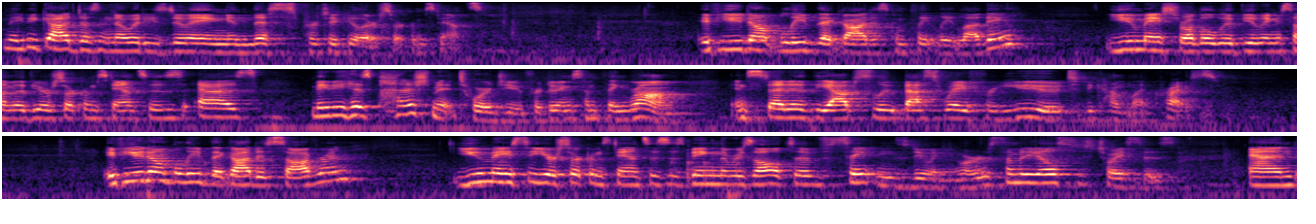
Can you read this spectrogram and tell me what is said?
maybe God doesn't know what he's doing in this particular circumstance. If you don't believe that God is completely loving, you may struggle with viewing some of your circumstances as maybe his punishment towards you for doing something wrong instead of the absolute best way for you to become like Christ. If you don't believe that God is sovereign, you may see your circumstances as being the result of Satan's doing or somebody else's choices. And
